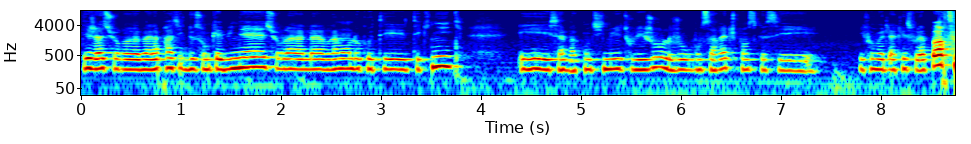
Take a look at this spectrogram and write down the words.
Déjà sur euh, bah, la pratique de son cabinet, sur la, la, vraiment le côté technique. Et ça va continuer tous les jours. Le jour où on s'arrête, je pense que c'est il faut mettre la clé sous la porte.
